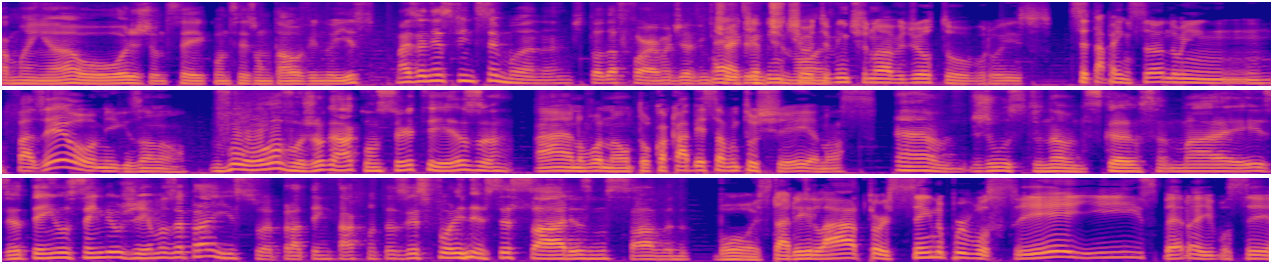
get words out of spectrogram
Amanhã ou hoje, eu não sei quando vocês vão estar ouvindo isso. Mas é nesse fim de semana, de toda forma, dia 28 é, dia e 29. 28 e 29 de outubro, isso. Você tá pensando em fazer, ô Migs, ou não? Vou, vou jogar, com certeza. Ah, eu não vou não, tô com a cabeça muito cheia, nossa. Ah, justo, não, descansa. Mas eu tenho 100 mil gemas, é para isso. É para tentar quantas vezes forem necessárias no sábado. Boa, estarei lá torcendo por você e espero aí você,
